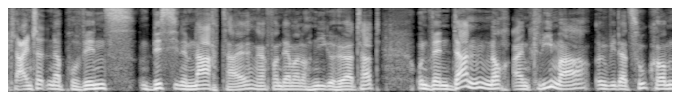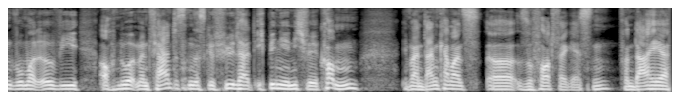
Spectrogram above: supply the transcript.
Kleinstadt in der Provinz ein bisschen im Nachteil, ja, von der man noch nie gehört hat. Und wenn dann noch ein Klima irgendwie dazukommt, wo man irgendwie auch nur im entferntesten das Gefühl hat, ich bin hier nicht willkommen, ich meine, dann kann man es äh, sofort vergessen. Von daher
